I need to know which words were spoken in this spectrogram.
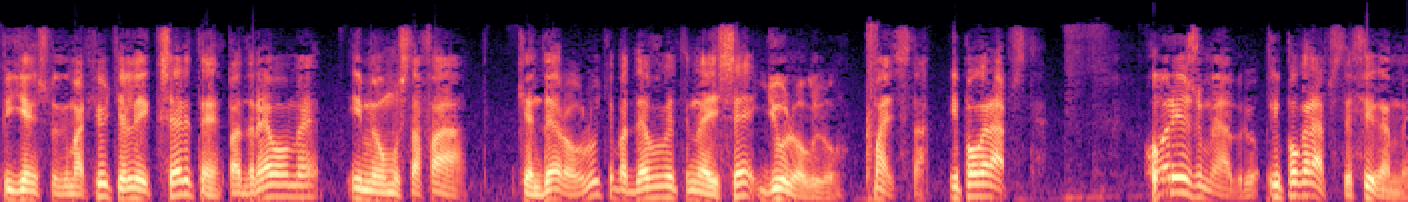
πηγαίνει στο Δημαρχείο και λέει «Ξέρετε, παντρεύομαι, είμαι ο Μουσταφά Κεντέρογλου και παντρεύομαι την Αϊσέ Γιούλογλου». Μάλιστα, υπογράψτε. Χωρίζουμε αύριο. Υπογράψτε, φύγαμε.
